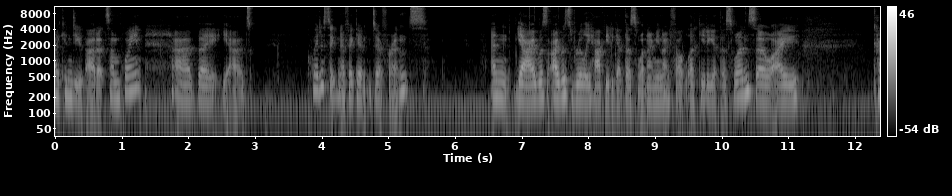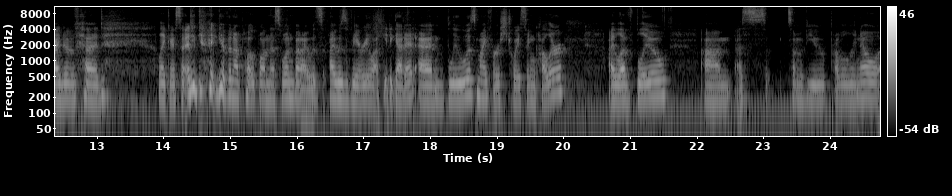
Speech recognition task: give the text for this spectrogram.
I can do that at some point. Uh, but yeah, it's quite a significant difference and yeah, I was I was really happy to get this one. I mean, I felt lucky to get this one, so I kind of had like I said given up hope on this one, but I was I was very lucky to get it and blue was my first choice in color. I love blue. Um, as some of you probably know,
